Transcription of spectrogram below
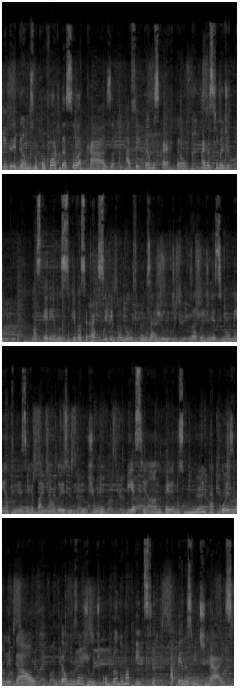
Entregamos no conforto da sua casa, aceitamos cartão, mas acima de tudo, nós queremos que você participe conosco, nos ajude, nos ajude nesse momento, nesse rebanhão 2021. E esse ano teremos muita coisa legal. Então nos ajude comprando uma pizza, apenas 20 reais.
